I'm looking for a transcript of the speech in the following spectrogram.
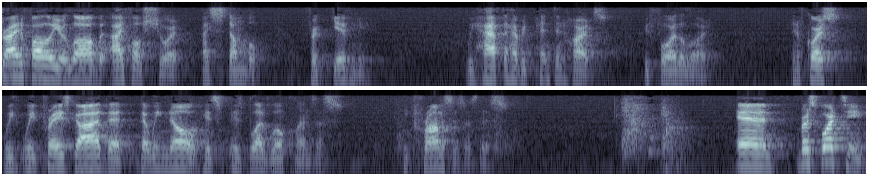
try to follow your law, but I fall short. I stumble. Forgive me. We have to have repentant hearts before the Lord. And of course, we, we praise God that, that we know His, His blood will cleanse us. He promises us this. And verse 14,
